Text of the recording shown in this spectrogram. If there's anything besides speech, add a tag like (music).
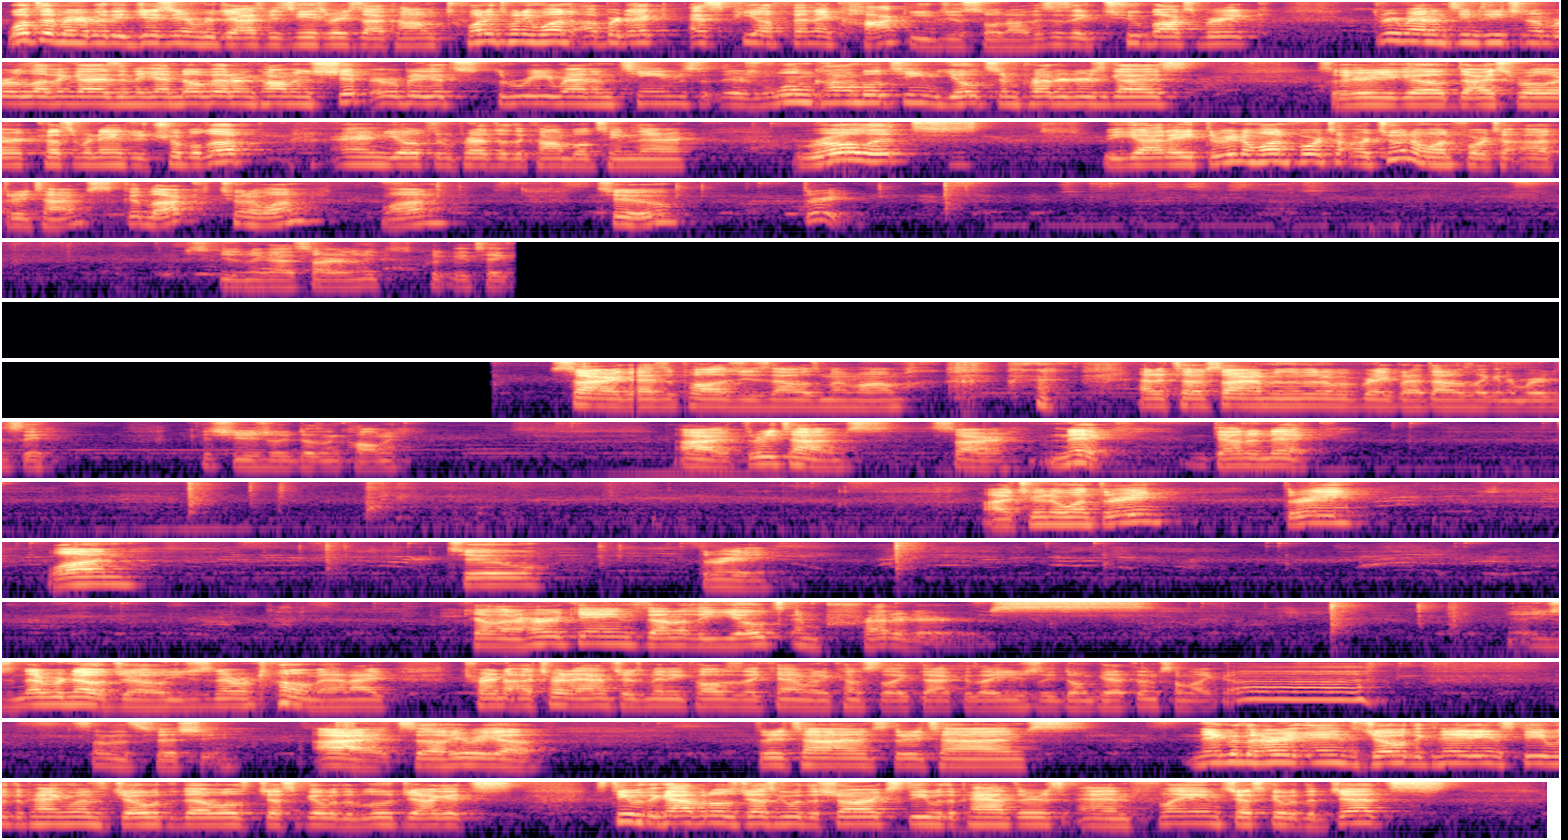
What's up, everybody? Jason here for JaspysCaseBreaks.com. 2021 Upper Deck SP Authentic Hockey just sold out. This is a two-box break. Three random teams each, number 11 guys. And again, no veteran common ship. Everybody gets three random teams. There's one combo team, Yotes and Predators, guys. So here you go. Dice roller. Customer names we tripled up. And Yotes and Preds are the combo team there. Roll it. We got a 3 and a 1 four or 2 and a 1 four uh, three times. Good luck. 2 and a 1. 1, 2, 3. Excuse me, guys. Sorry. Let me quickly take. Sorry, guys. Apologies. That was my mom. I (laughs) had to tell her, sorry, I'm in the middle of a break, but I thought it was like an emergency. Because she usually doesn't call me. Alright, three times. Sorry. Nick. Down to Nick. All right, tuna one, three, three, one, two, three. Carolina Hurricanes down to the Yotes and Predators. Yeah, you just never know, Joe. You just never (laughs) know, man. I try to I try to answer as many calls as I can when it comes to like that because I usually don't get them. So I'm like, ah, something's fishy. All right, so here we go. Three times, three times. Nick with the Hurricanes, Joe with the Canadiens, Steve with the Penguins, Joe with the Devils, Jessica with the Blue Jackets, Steve with the Capitals, Jessica with the Sharks, Steve with the Panthers and Flames, Jessica with the Jets.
